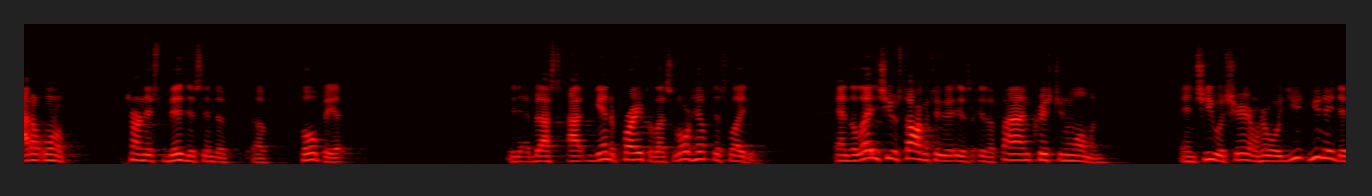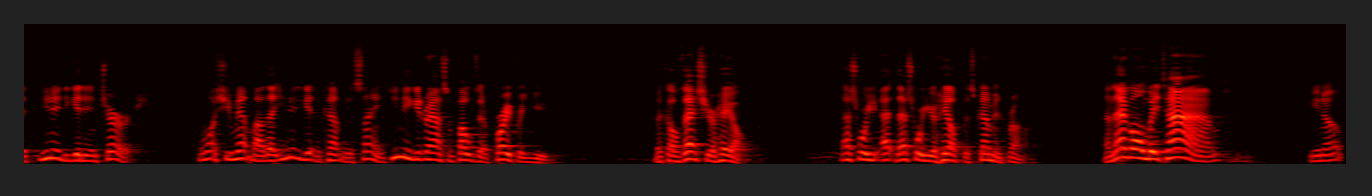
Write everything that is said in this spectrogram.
I don't want to turn this business into a pulpit. But I, I began to pray for this. Lord, help this lady. And the lady she was talking to is, is a fine Christian woman. And she was sharing with her, well, you, you, need to, you need to get in church. And what she meant by that, you need to get in the company of saints. You need to get around some folks that pray for you because that's your help. That's where, you, that's where your help is coming from. And there are going to be times, you know,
